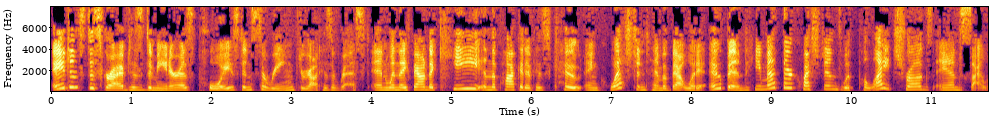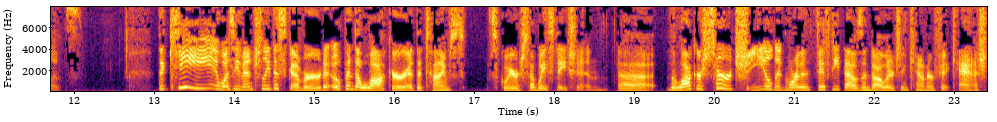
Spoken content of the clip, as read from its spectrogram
Agents described his demeanor as poised and serene throughout his arrest, and when they found a key in the pocket of his coat and questioned him about what it opened, he met their questions with polite shrugs and silence. The key, it was eventually discovered, opened a locker at the Times Square subway station. Uh, the locker search yielded more than $50,000 in counterfeit cash,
